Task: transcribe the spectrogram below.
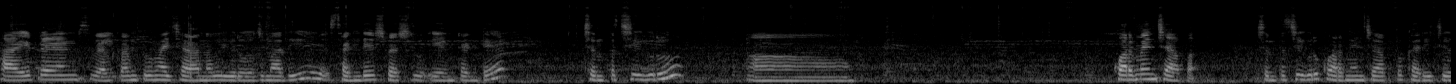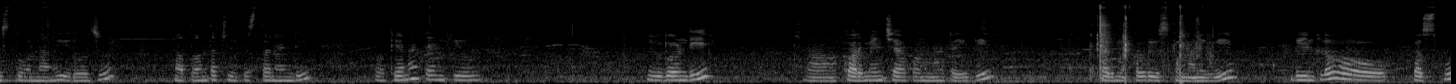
Hi friends welcome to my channel. ఈరోజు మాది సండే స్పెషల్ ఏంటంటే చింత చిగురు కొరమేం చేప. చింత చిగురు కొరమేం చేపతో కర్రీ చేస్తూ ఉన్నాను ఈరోజు మొత్తం అంతా చూపిస్తానండి. ఓకేనా? థ్యాంక్ యూ ఇవిగోండి ఆ, కొరమేం చేప అన్నమాట ఇది. పది ముక్కలు తీసుకున్నాను ఇవి. దీంట్లో పసుపు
